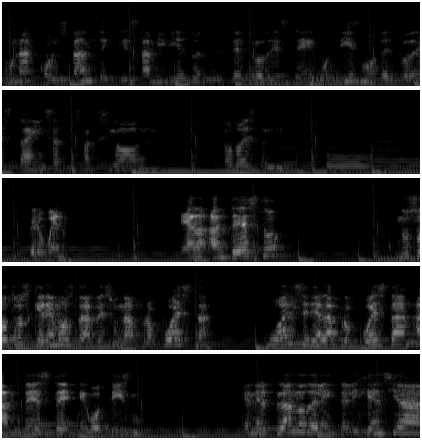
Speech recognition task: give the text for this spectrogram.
una constante que están viviendo dentro de este egotismo, dentro de esta insatisfacción, todo esto, Iris. Pero bueno, ante esto, nosotros queremos darles una propuesta. ¿Cuál sería la propuesta ante este egotismo? En el plano de la inteligencia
